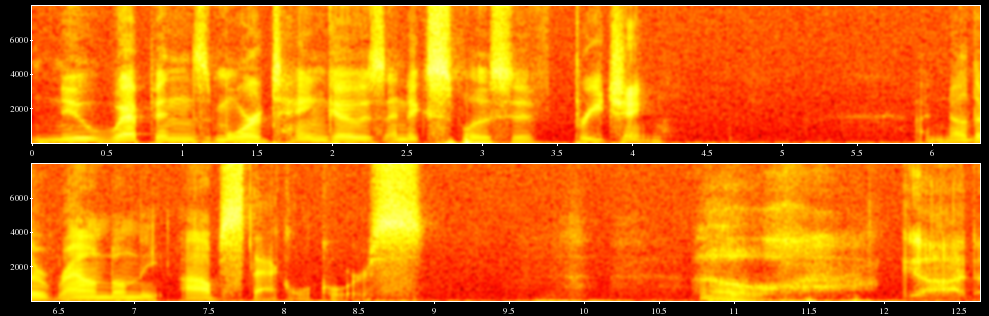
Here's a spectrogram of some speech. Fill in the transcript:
New weapons, more tangos, and explosive breaching. Another round on the obstacle course. Oh, God.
